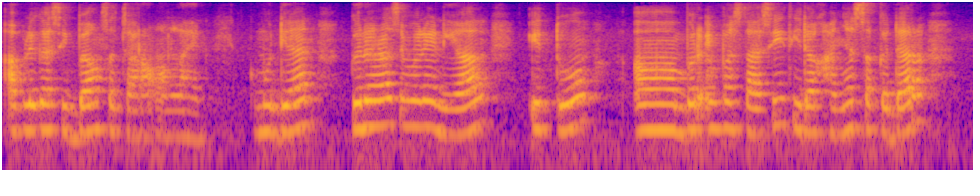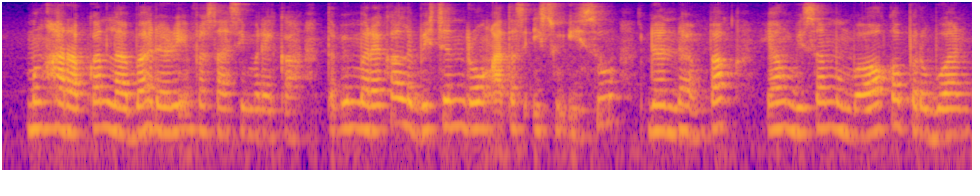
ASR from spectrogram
aplikasi bank secara online. Kemudian generasi milenial itu e, berinvestasi tidak hanya sekedar mengharapkan laba dari investasi mereka, tapi mereka lebih cenderung atas isu-isu dan dampak yang bisa membawa ke perubahan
